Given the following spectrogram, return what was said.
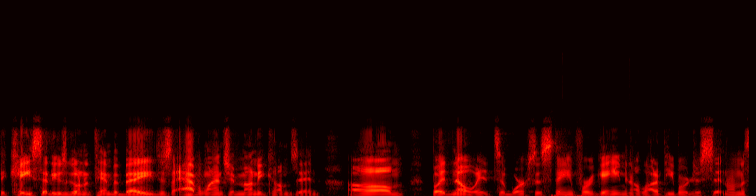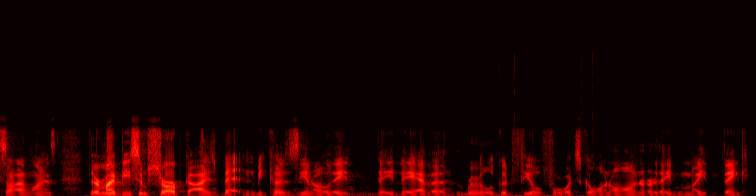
the case that he was going to Tampa Bay, just avalanche and money comes in. Um, but no, it works the same for a game. You know, a lot of people are just sitting on the sidelines. There might be some sharp guys betting because you know they they they have a real good feel for what's going on, or they might think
